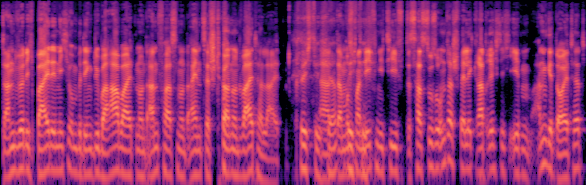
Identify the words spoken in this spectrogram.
Dann würde ich beide nicht unbedingt überarbeiten und anfassen und einen zerstören und weiterleiten. Richtig. Äh, ja, da muss richtig. man definitiv, das hast du so unterschwellig gerade richtig eben angedeutet.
